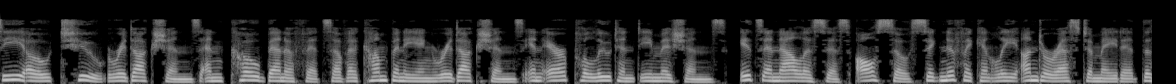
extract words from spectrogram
CO2 reductions and co-benefits of accompanying reductions in air pollutant emissions. Its analysis also significantly underestimated the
